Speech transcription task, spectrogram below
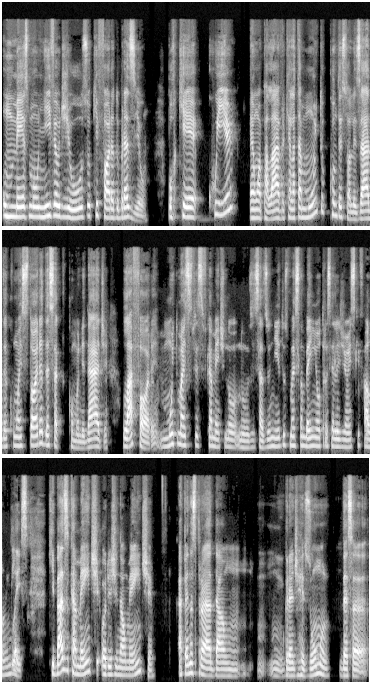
o mesmo nível de uso que fora do Brasil. Porque queer é uma palavra que ela está muito contextualizada com a história dessa comunidade lá fora, muito mais especificamente no, nos Estados Unidos, mas também em outras religiões que falam inglês. Que basicamente, originalmente, apenas para dar um, um grande resumo dessa,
